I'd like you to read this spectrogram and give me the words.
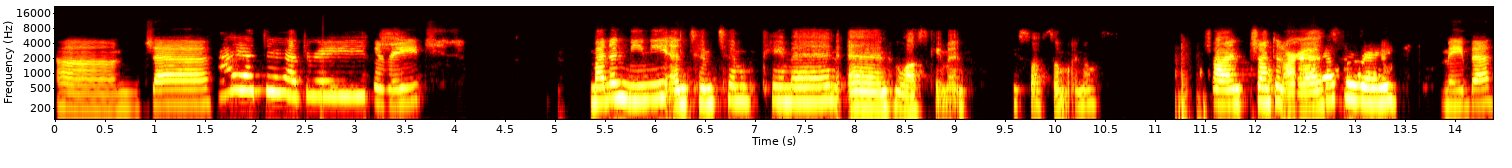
Um, Jeff. Hi, Ate, Ate Rach. The Rach. Man Mimi and Tim Tim came in, and who else came in? We saw someone else. Sean, Shantan RS. Maybeth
